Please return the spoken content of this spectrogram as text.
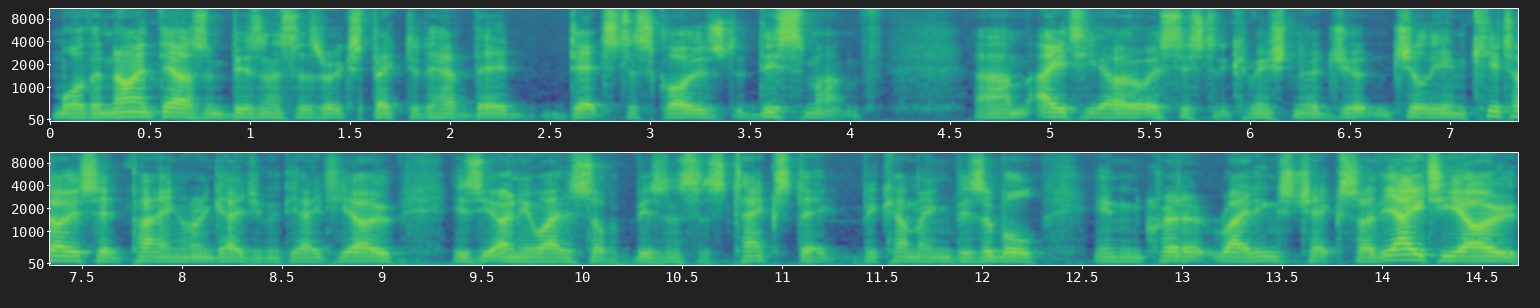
More than 9,000 businesses are expected to have their debts disclosed this month. Um, ATO Assistant Commissioner Gillian Kitto said paying or engaging with the ATO is the only way to stop a business's tax debt becoming visible in credit ratings checks. So the ATO.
